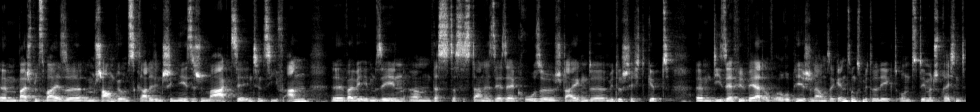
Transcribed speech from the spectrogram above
Ähm, beispielsweise ähm, schauen wir uns gerade den chinesischen Markt sehr intensiv an, äh, weil wir eben sehen, dass, dass es da eine sehr, sehr große steigende Mittelschicht gibt die sehr viel Wert auf europäische Nahrungsergänzungsmittel legt und dementsprechend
